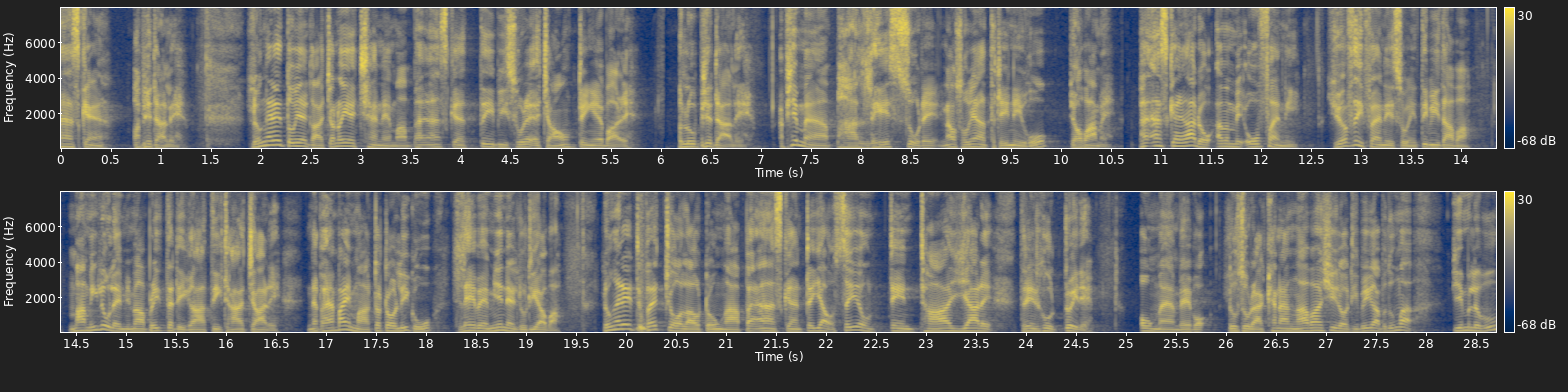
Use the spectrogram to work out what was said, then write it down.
န်စကန်ဘာဖြစ်တာလဲလွန်ခဲ့တဲ့3ရက်ကကျွန်တော်ရဲ့ channel မှာဘန်စကန်သေပြီဆိုတဲ့အကြောင်းတင်ခဲ့ပါတယ်ဘလို့ဖြစ်တာလဲအဖြစ်မှန်ကဘာလဲဆိုတဲ့နောက်ဆုံးရသတင်းတွေကိုပြောပါမယ်ဘန်စကန်ကတော့ MMO fan တွေ UFC fan တွေဆိုရင်သိပြီးသားပါမာမီလို့လည်းမြန်မာပြည်သက်တွေကတည်ထားကြတယ်။နဘန်ပိုက်မှာတော်တော်လေးကို level မြင့်တဲ့လူတစ်ယောက်ပါ။လွန်ခဲ့တဲ့တစ်ပတ်ကျော်လောက်တုန်းကပန်အန်စကန်တစ်ယောက်စိတ်ယုံတင်ထားရတဲ့သတင်းတစ်ခုတွေ့တယ်။ပုံမှန်ပဲပေါ့။လူဆိုတာခန္ဓာ၅ပါးရှိတော့ဒီဘေးကဘယ်သူမှ ပြေးမလို့ဘူး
